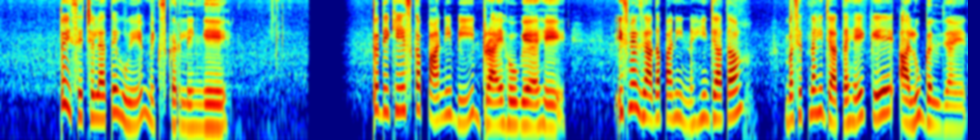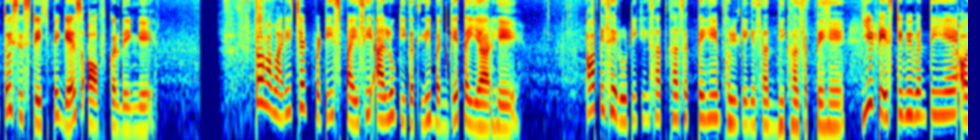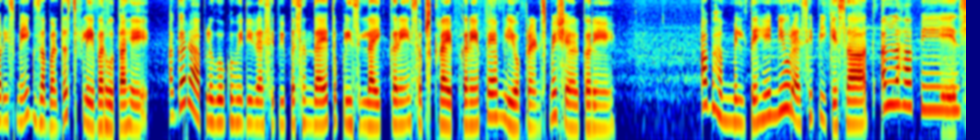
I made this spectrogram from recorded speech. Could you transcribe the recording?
तो इसे चलाते हुए मिक्स कर लेंगे। तो देखिए, इसका पानी भी ड्राई हो गया है। इसमें ज़्यादा पानी नहीं जाता, बस इतना ही जाता है कि आलू गल जाएँ तो इस स्टेज पे गैस ऑफ़ कर देंगे। तो हमारी चटपटी स्पाइसी आलू की कतली बनके तैयार है। आप इसे रोटी के साथ खा सकते हैं, फुलके के साथ भी खा सकते हैं। ये टेस्टी भी बनती हैं और इसमें एक ज़बरदस्त फ्लेवर होता है। अगर आप लोगों को मेरी रेसिपी पसंद आए तो प्लीज़ लाइक करें सब्सक्राइब करें फैमिली और फ्रेंड्स में शेयर करें। अब हम मिलते हैं न्यू रेसिपी के साथ। अल्लाह हाफिज़।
